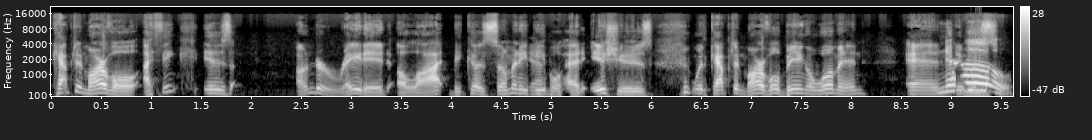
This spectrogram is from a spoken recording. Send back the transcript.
Captain Marvel, I think, is underrated a lot because so many Yeah. people had issues with Captain Marvel being a woman, and it was no,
